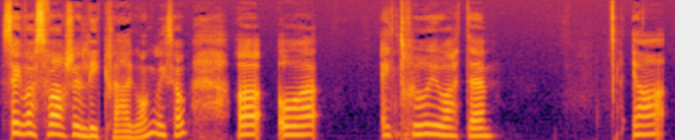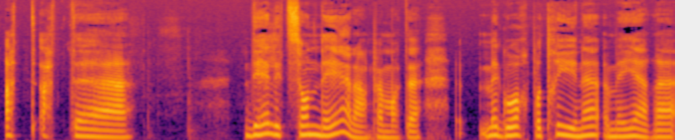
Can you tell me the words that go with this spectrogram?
Så jeg var svarskyldig hver gang, liksom. Og, og, jeg tror jo at eh, Ja, at, at eh, det er litt sånn det er, da, på en måte. Vi går på trynet, vi gjør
